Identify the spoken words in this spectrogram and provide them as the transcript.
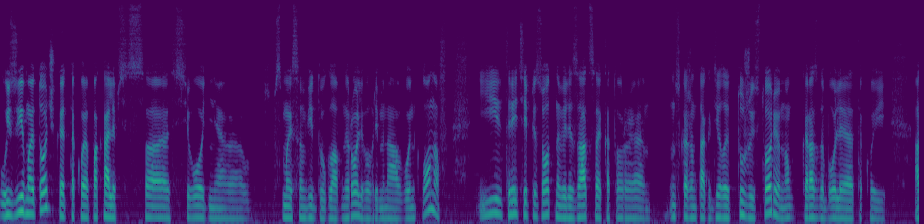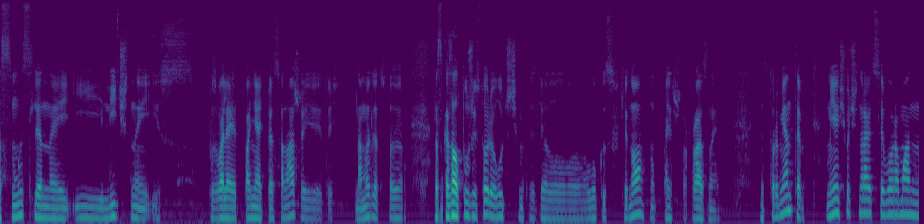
уязвимая точка это такой апокалипсис uh, сегодня с Мейсом Винду главной роли во времена войн клонов. И третий эпизод новелизация, которая, ну скажем так, делает ту же историю, но гораздо более такой осмысленной и личной, и позволяет понять персонажей. То есть на мой взгляд, Стовер рассказал ту же историю лучше, чем это сделал Лукас в кино. Ну, понятно, что разные инструменты. Мне еще очень нравится его роман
